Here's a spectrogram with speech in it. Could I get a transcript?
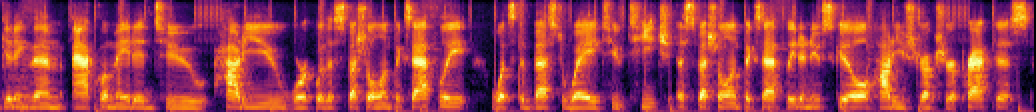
getting them acclimated to how do you work with a Special Olympics athlete, what's the best way to teach a Special Olympics athlete a new skill, how do you structure a practice,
